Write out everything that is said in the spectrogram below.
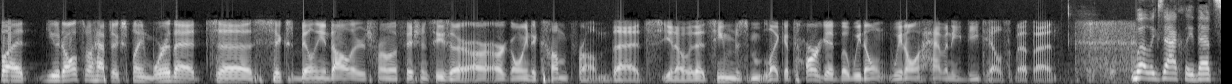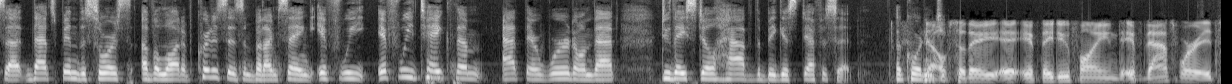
but you'd also have to explain where that uh, six billion dollars from efficiencies are, are, are, going to come from. That you know that seems like a target, but we don't we don't have any details about that. Well, exactly. That's uh, that's been the source of a lot of criticism. But I'm saying if we if we take them at their word on that, do they still have the biggest deficit? According no, to so they if they do find if that's where it's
